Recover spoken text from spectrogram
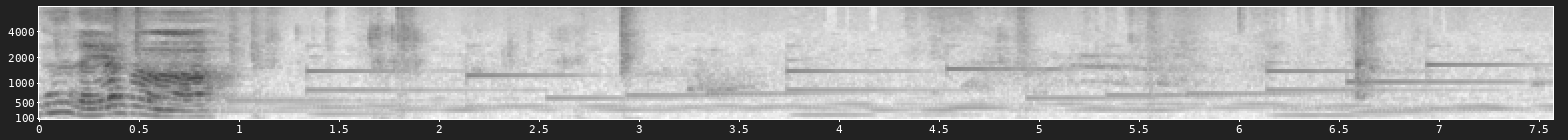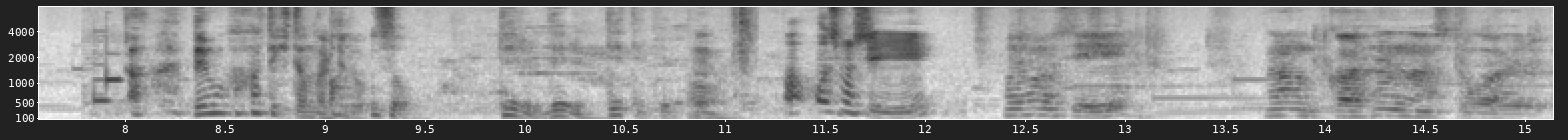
何？誰？やだな電話かかってきたんだけど。嘘。出る出る。出て出て。うん。あもしもし？もしもし？なんか変な人がいる。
